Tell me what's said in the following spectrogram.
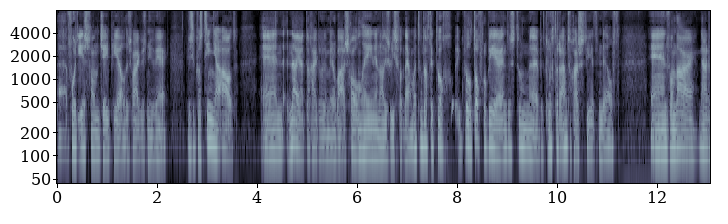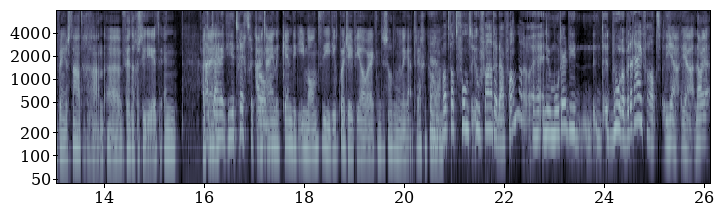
uh, voor het eerst van JPL, dus waar ik dus nu werk. Dus ik was tien jaar oud. En nou ja, dan ga je door de middelbare school heen en dan had je zoiets van... Nou, maar toen dacht ik toch, ik wil het toch proberen. En dus toen uh, heb ik lucht- en ruimte gestudeerd in Delft. En vandaar naar de Verenigde Staten gegaan, verder gestudeerd. En uiteindelijk, hier terechtgekomen. Uiteindelijk kende ik iemand die, die ook bij JPL werkte. En dus zodoende ben ik daar terechtgekomen. Ja, wat, wat vond uw vader daarvan uh, en uw moeder die het boerenbedrijf had? Ja, ja, nou ja,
